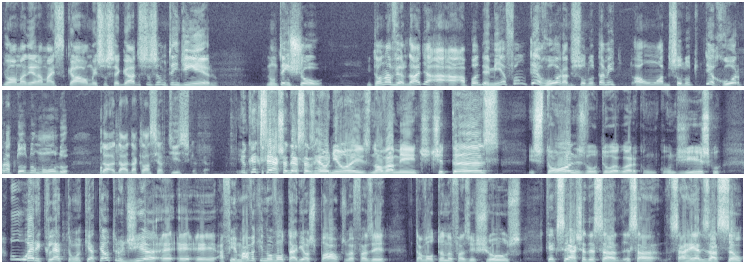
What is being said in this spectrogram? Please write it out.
de uma maneira mais calma e sossegada se você não tem dinheiro, não tem show? Então, na verdade, a, a pandemia foi um terror, absolutamente, um absoluto terror para todo mundo da, da, da, classe artística, cara. E o que, que, você acha dessas reuniões novamente? Titãs, Stones voltou agora com, com disco. O Eric Clapton aqui até outro dia é, é, é, afirmava que não voltaria aos palcos, vai fazer tá voltando a fazer shows. O que, é que você acha dessa, dessa, dessa realização?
